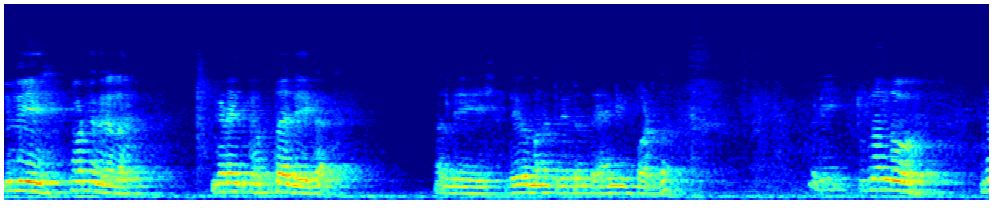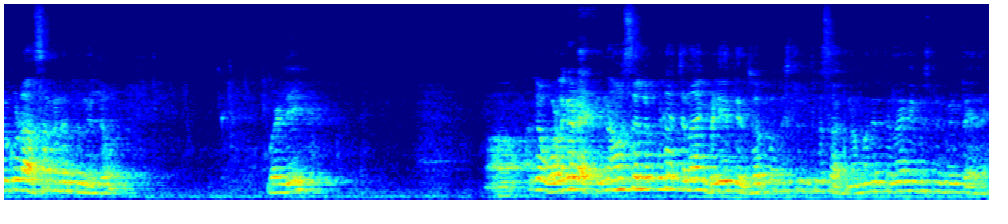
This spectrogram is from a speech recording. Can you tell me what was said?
ಇಲ್ಲಿ ನೋಡ್ತಾ ಗಿಡ ಇದಕ್ಕೆ ಹಬ್ತಾ ಇದೆ ಈಗ. ಅಲ್ಲಿ ದೇವರ ಮನೆ ಹತ್ರ ಇದ್ದಂಥ ಹ್ಯಾಂಗಿಂಗ್ ಪಾಟ್ದು ನೋಡಿ ಇನ್ನೊಂದು, ಇದು ಕೂಡ ಅಸ್ಸಾಮಿಂದ ತಂದಿದ್ದು. ಬಳ್ಳಿ. ಅಂದರೆ ಒಳಗಡೆ ಇನ್ ಹೌಸಲ್ಲೂ ಕೂಡ ಚೆನ್ನಾಗಿ ಬೆಳೆಯುತ್ತೆ. ಸ್ವಲ್ಪ ಬಿಸಿಲು ಬಿಸಿಲು ಸಾಕು. ನಮ್ಮಲ್ಲಿ ಚೆನ್ನಾಗಿ ಬಿಸಿಲು ಬೀಳ್ತಾ ಇದೆ.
